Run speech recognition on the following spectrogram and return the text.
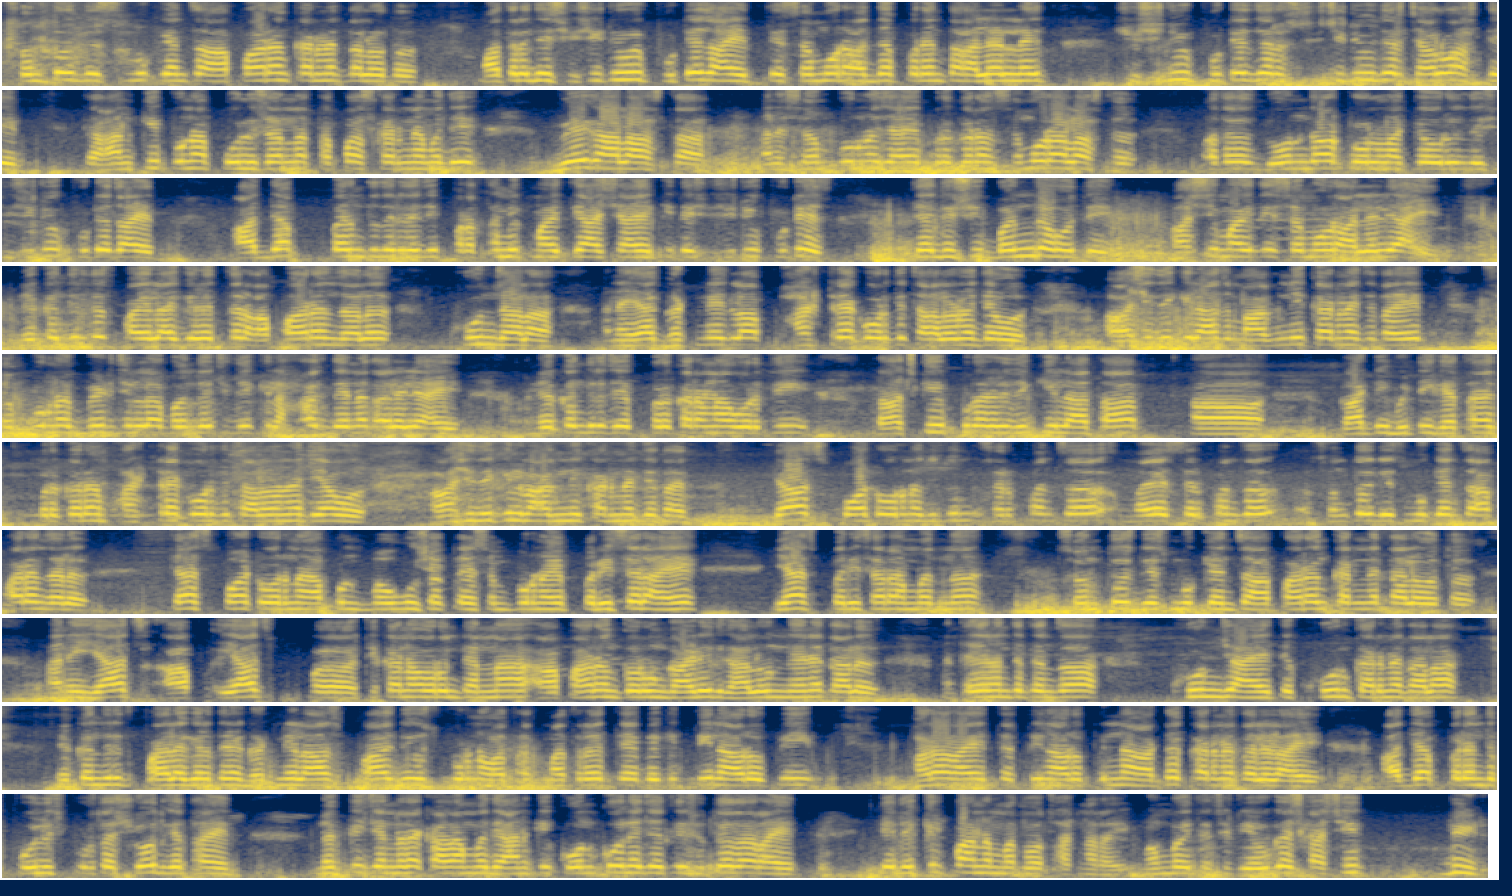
संतोष देशमुख यांचं अपहरण करण्यात आलं होतं. मात्र जे C C T V footage आहेत ते समोर अद्यापर्यंत आलेले नाहीत. C C T V footage जर सी सी टी व्ही जर चालू असते तर आणखी पुन्हा पोलिसांना तपास करण्यामध्ये वेग आला असता आणि संपूर्ण जे आहे प्रकरण समोर आलं असतं. आता दोनगाव टोल नाक्यावरील जे C C T V footage आहेत अद्यापपर्यंत तरी त्याची प्राथमिक माहिती अशी आहे की ते C C T V footage त्या दिवशी बंद होते अशी माहिती समोर आलेली आहे. एकंदरीतच पाहायला गेलं तर अपहरण झालं खून झाला आणि या घटनेला फास्ट ट्रॅकवरती चालवण्यात यावं अशी देखील आज मागणी करण्यात येत आहे. संपूर्ण बीड जिल्हा बंदची देखील हाक देण्यात आलेली आहे. आणि एकंदरीत या प्रकरणावरती राजकीय पुढारी देखील आता गाठी गाठीभिटी घेत आहेत. प्रकरण फास्ट ट्रॅकवरती चालवण्यात यावं अशी देखील मागणी करण्यात येत आहेत त्या स्पॉटवरनं जिथून सरपंच महेश सरपंच संतोष देशमुख यांचं अपहरण झालं त्या स्पॉटवरनं आपण बघू शकता हे संपूर्ण हे परिसर आहे. याच परिसरामधनं संतोष देशमुख यांचं अपहरण करण्यात आलं होतं आणि याच आप याच ठिकाणावरून त्यांना अपहरण करून गाडीत घालून नेण्यात आलं. आणि त्याच्यानंतर त्यांचा खून जे आहे ते खून करण्यात आला. एकंदरीत पाहायला गेलं तर या घटनेला आज पाच दिवस पूर्ण होतात. मात्र त्यापैकी तीन आरोपी फरार आहेत. तर तीन आरोपींना अटक करण्यात आलेला आहे. अद्यापपर्यंत पोलीस पुढचा शोध घेत आहेत. नक्कीच येणाऱ्या काळामध्ये आणखी कोण कोण याच्यातले सूत्रधार आहेत हे देखील पाहणं महत्त्वाचं असणार आहे. मुंबई त्यासाठी योगेश काशीद बीड.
